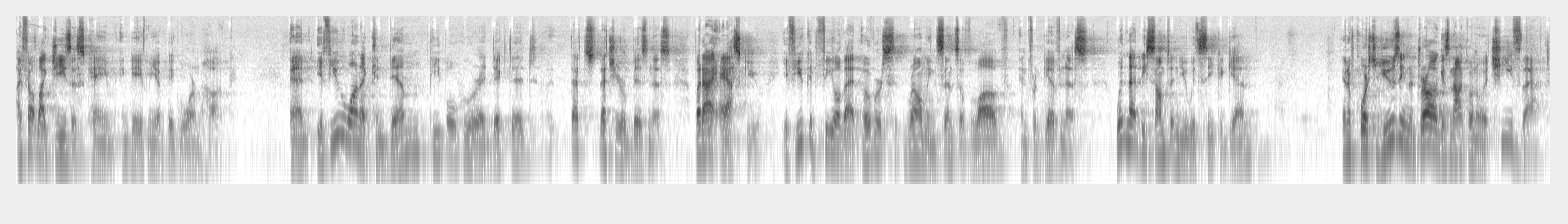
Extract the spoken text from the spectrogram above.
I felt like Jesus came and gave me a big warm hug. And if you want to condemn people who are addicted, that's, that's your business. But I ask you, if you could feel that overwhelming sense of love and forgiveness, wouldn't that be something you would seek again? And of course, using a drug is not going to achieve that,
